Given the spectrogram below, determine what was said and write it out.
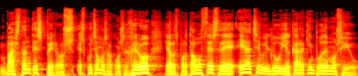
bastantes peros. Escuchamos al consejero y a los portavoces de EH Bildu y el Carrequín Podemos IU.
